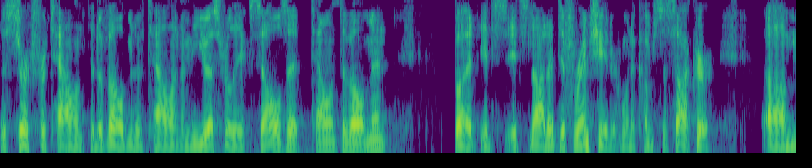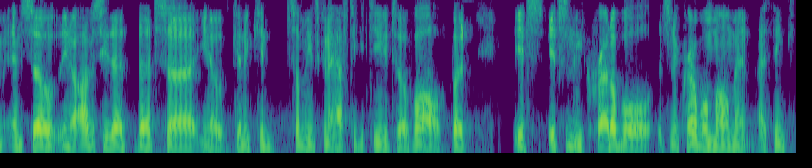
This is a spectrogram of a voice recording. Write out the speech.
the search for talent, the development of talent. I mean, the U.S. really excels at talent development, but it's it's not a differentiator when it comes to soccer. Um, and so, you know, obviously that that's uh, you know going to something that's going to have to continue to evolve. But it's it's an incredible it's an incredible moment. I think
